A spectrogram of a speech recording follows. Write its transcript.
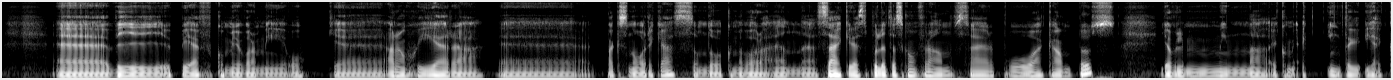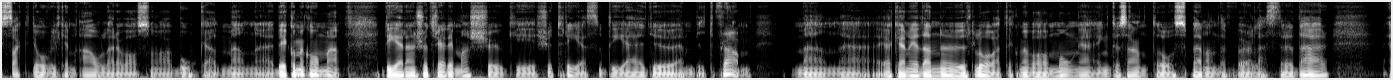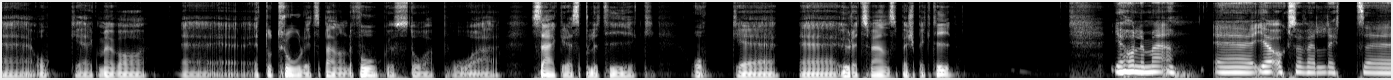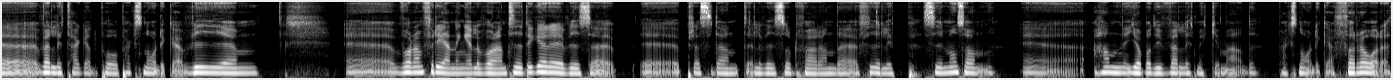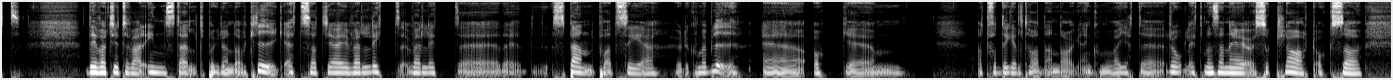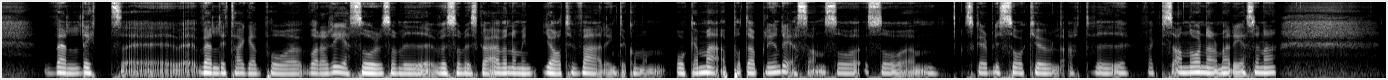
Vi i UPF kommer ju vara med och eh, arrangera eh, Pax Nordica som då kommer vara en eh, säkerhetspolitisk konferens här på campus. Jag vill minna, jag kommer inte exakt ihåg vilken aula det var som var bokad men eh, det kommer komma. Det är den 23 mars 2023 så det är ju en bit fram. Men eh, jag kan redan nu utlova att det kommer vara många intressanta och spännande föreläsare där och det kommer vara Eh, ett otroligt spännande fokus då på eh, säkerhetspolitik och eh, eh, ur ett svenskt perspektiv. Jag håller med. Eh, jag är också väldigt, väldigt taggad på Pax Nordica. Vi, eh, vår förening eller vår tidigare vicepresident eller vice ordförande Filip Simonsson han jobbade ju väldigt mycket med Pax Nordica förra året. Det var ju tyvärr inställt på grund av kriget så att jag är väldigt, väldigt eh, spänd på att se hur det kommer bli. Eh, och eh, att få delta den dagen kommer vara jätteroligt. Men sen är jag såklart också väldigt, eh, väldigt taggad på våra resor som vi, som vi ska. Även om jag tyvärr inte kommer åka med på Dublinresan så, så ehm, ska det bli så kul att vi faktiskt anordnar de här resorna.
